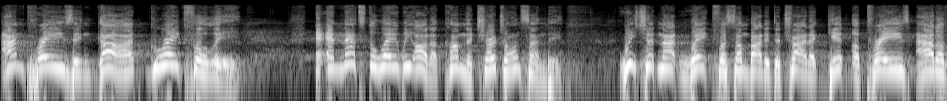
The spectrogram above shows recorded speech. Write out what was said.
I'm praising God gratefully. And that's the way we ought to come to church on Sunday. We should not wait for somebody to try to get a praise out of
